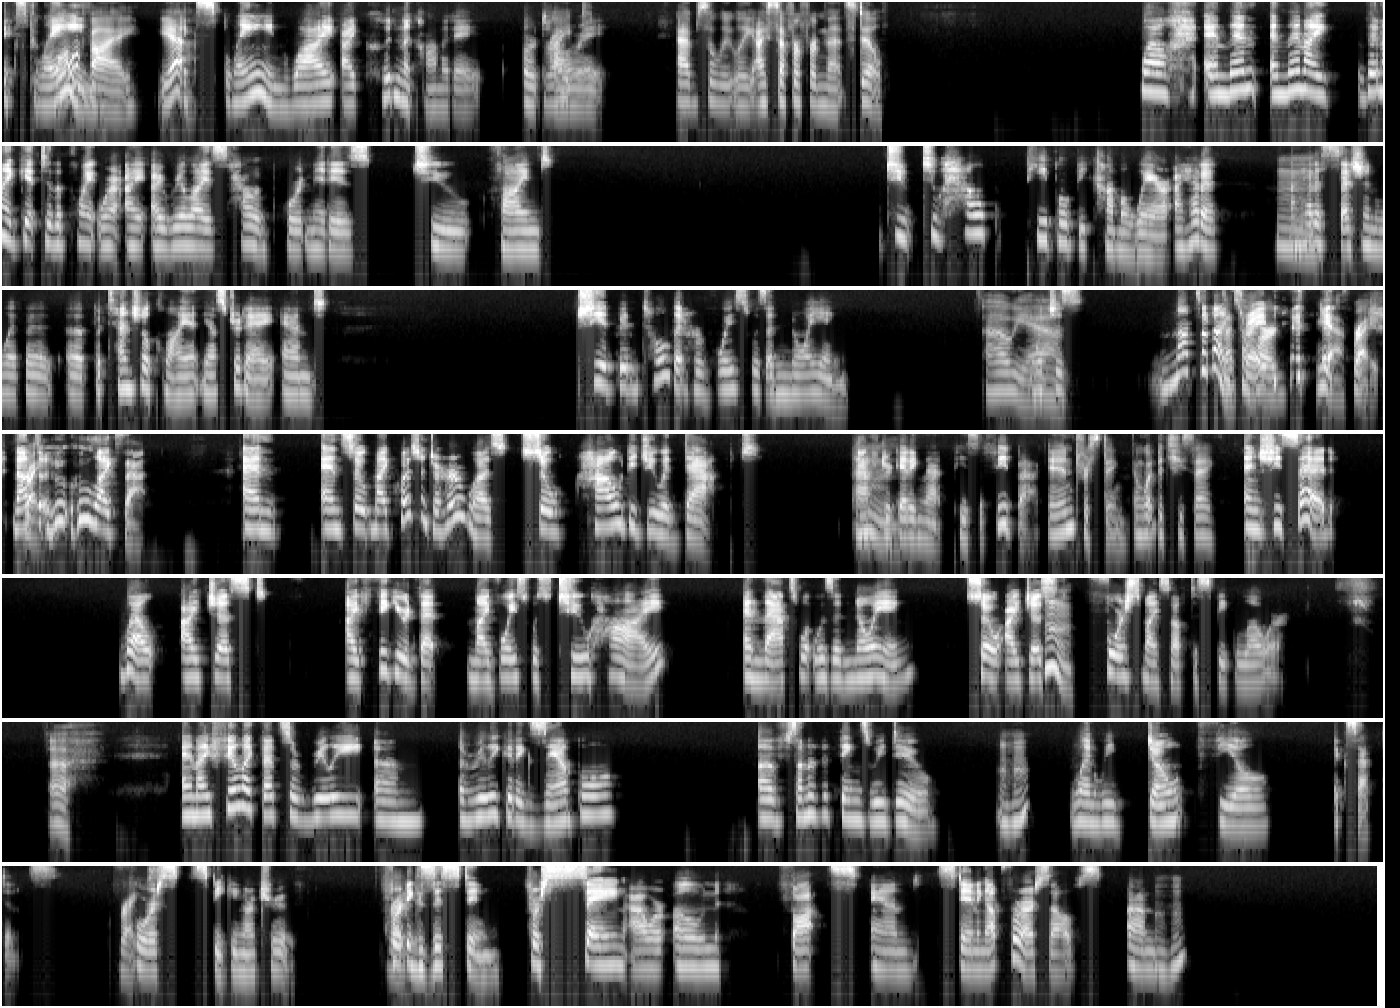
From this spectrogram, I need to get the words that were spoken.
explain to qualify. Yeah. Explain why I couldn't accommodate or tolerate. Right. Absolutely. I suffer from that still. Well, and then and then I then I get to the point where I I realize how important it is to find to to help people become aware. I had a mm. I had hmm. a session with a, a potential client yesterday and she had been told that her voice was annoying. Oh yeah. Which is not so nice, That's right? Hard, yeah, right. not right. So, who who likes that? And and so my question to her was, so how did you adapt after mm. getting that piece of feedback? Interesting. And what did she say? And she said, well, I just I figured that my voice was too high and that's what was annoying. So I just hmm. forced myself to speak lower. Ugh. And I feel like that's a really, um, a really good example of some of the things we do mm-hmm. When we don't feel acceptance right. for speaking our truth, for right. existing, for saying our own thoughts and standing up for ourselves. Um, mm-hmm.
